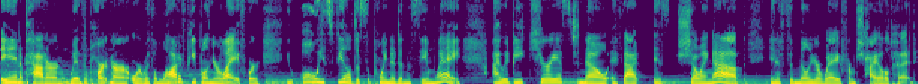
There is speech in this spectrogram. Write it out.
in a pattern with a partner or with a lot of people in your life where you always feel disappointed in the same way, I would be curious to know if that is showing up in a familiar way from childhood.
